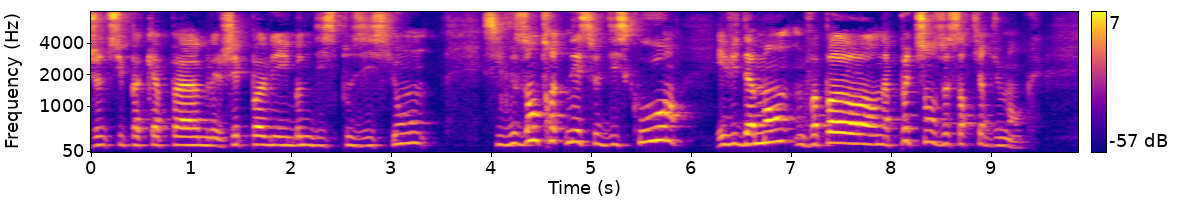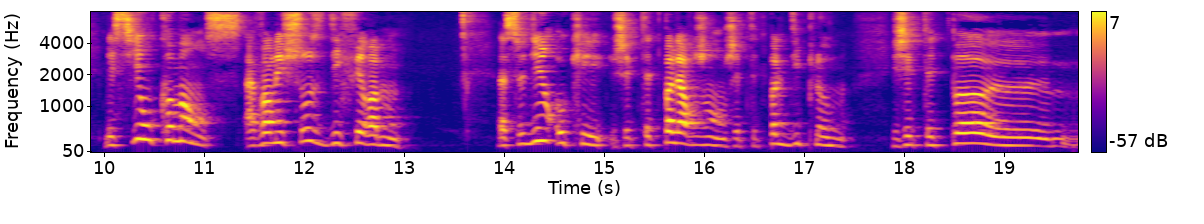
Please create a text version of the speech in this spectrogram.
je ne suis pas capable, j'ai pas les bonnes dispositions. Si vous entretenez ce discours, évidemment, on va pas, on a peu de chances de sortir du manque. Mais si on commence à voir les choses différemment, à se dire ok, j'ai peut-être pas l'argent, j'ai peut-être pas le diplôme, j'ai peut-être pas euh,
